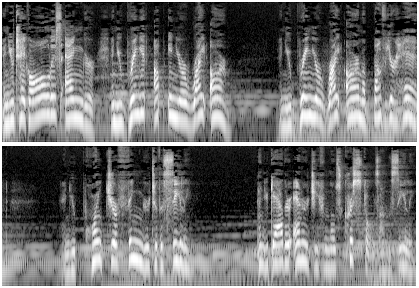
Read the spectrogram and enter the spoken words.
And you take all this anger and you bring it up in your right arm. And you bring your right arm above your head and you point your finger to the ceiling. And you gather energy from those crystals on the ceiling.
